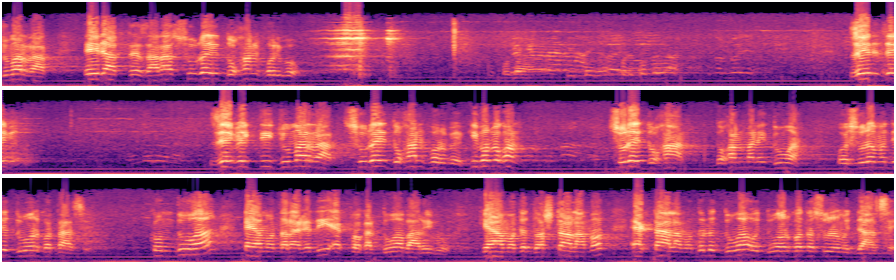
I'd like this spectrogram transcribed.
জুমার রাত, এই রাত্রে যারা সুরাই দোকান করিব যে ব্যক্তি জুমার রাত সুরাই দোকান করবে কি করবে কন? সুরাই দোকান দোকান মানে দুয়া, ওই সুরের মধ্যে দুয়ার কথা আছে। কোন দুয়া? কেয়ামতের আগে দিয়ে এক প্রকার দুয়া হইব। কেয়ামতের দশটা আলামত, একটা আলামত হলো দুয়া, ওই দুয়ার কথা সুরের মধ্যে আছে।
